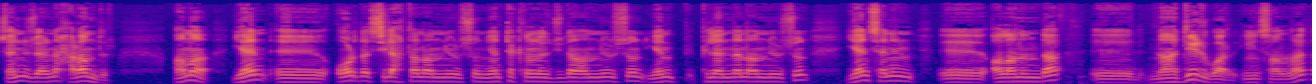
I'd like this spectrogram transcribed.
senin üzerine haramdır. Ama yen e, orada silahtan anlıyorsun, yen teknolojiden anlıyorsun, yen plandan anlıyorsun, yen senin e, alanında e, nadir var insanlar.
